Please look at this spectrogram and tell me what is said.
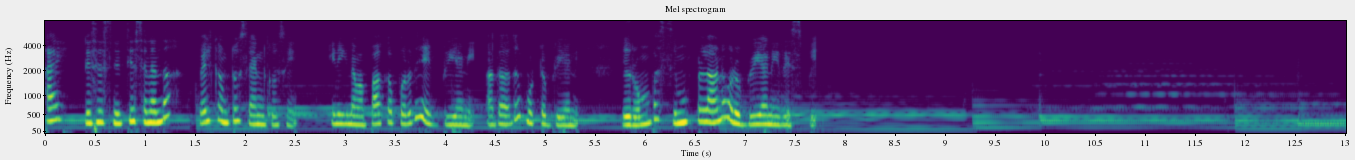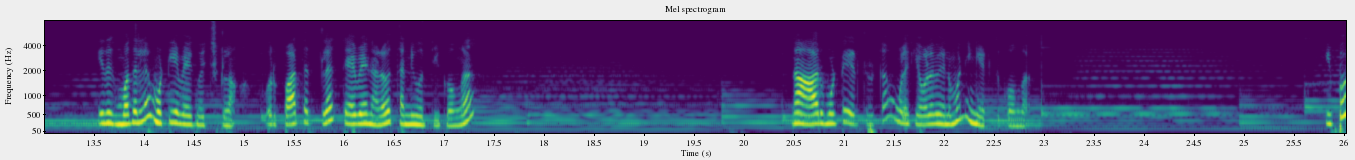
Hi this is Nithya Sananda welcome to சேன் குசைன் இன்றைக்கி நம்ம பார்க்க போகிறது எக் பிரியாணி அதாவது முட்டை பிரியாணி இது ரொம்ப சிம்பிளான ஒரு பிரியாணி ரெசிபி இதுக்கு முதல்ல முட்டையை வேக வச்சுக்கலாம். ஒரு பாத்திரத்தில் தேவையான அளவு தண்ணி ஊற்றிக்கோங்க நான் ஆறு முட்டை எடுத்திருக்கேன். உங்களுக்கு எவ்வளோ வேணுமோ நீங்கள் எடுத்துக்கோங்க. இப்போ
